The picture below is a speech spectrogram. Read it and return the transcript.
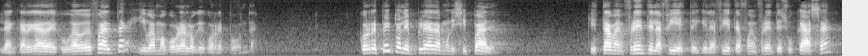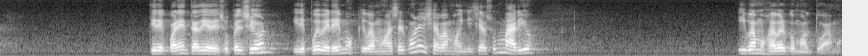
la encargada del juzgado de falta y vamos a cobrar lo que corresponda. Con respecto a la empleada municipal que estaba enfrente de la fiesta y que la fiesta fue enfrente de su casa, tiene 40 días de suspensión y después veremos qué vamos a hacer con ella, vamos a iniciar sumario y vamos a ver cómo actuamos.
